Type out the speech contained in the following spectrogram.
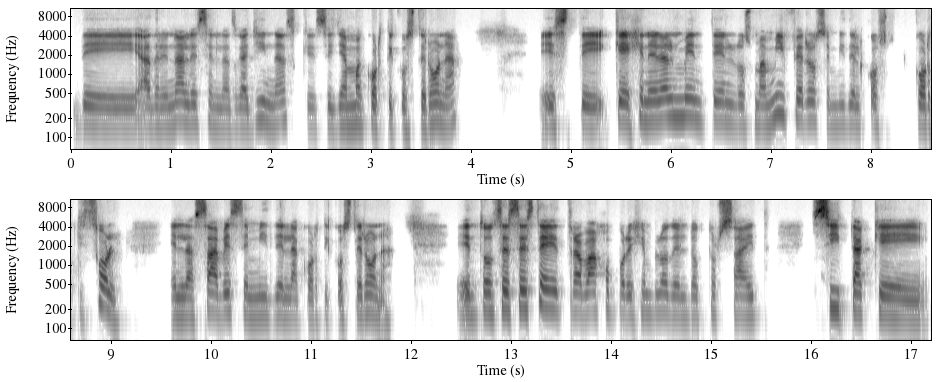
de adrenales en las gallinas que se llama corticosterona, este, que generalmente en los mamíferos se mide el cortisol en las aves se mide la corticosterona. Entonces, este trabajo, por ejemplo, del doctor Said cita que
